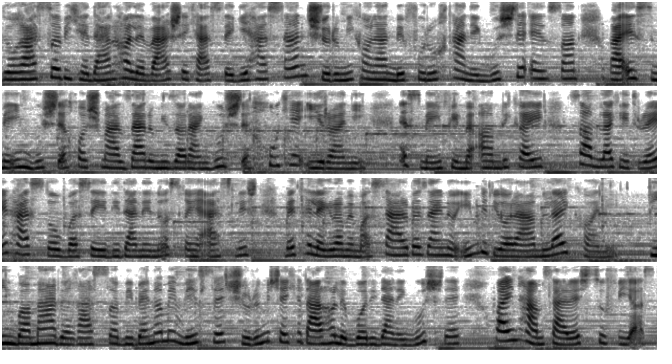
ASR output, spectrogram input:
دو قصابی که در حال ورشکستگی هستند شروع می‌کنن به فروختن گوشت انسان و اسم این گوشت خوشمزه رو می‌ذارن گوشت خوک ایرانی. اسم این فیلم آمریکایی Some Like It Rare هست و واسه دیدن نسخه اصلیش به تلگرام ما سر بزنین و این ویدیو رو هم لایک کنید فیلم با مرد قصابی به نام وینسنت شروع میشه که در حال بریدن گوشته و این همسرش سوفیاست.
